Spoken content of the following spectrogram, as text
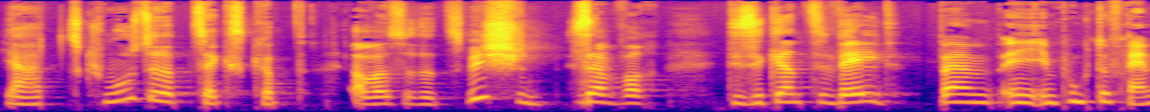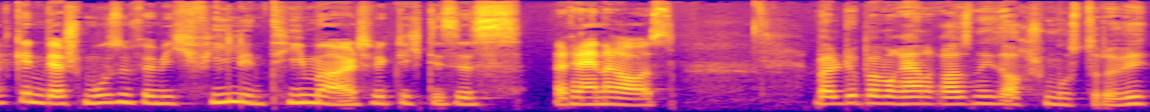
ja, habt geschmust oder habt Sex gehabt? Aber so dazwischen ist einfach diese ganze Welt. Beim, Im Punkto Fremdgehen wäre Schmusen für mich viel intimer als wirklich dieses rein-raus. Weil du beim Rein raus nicht auch schmust, oder wie?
